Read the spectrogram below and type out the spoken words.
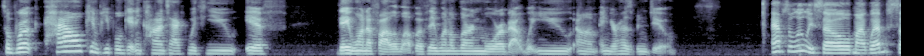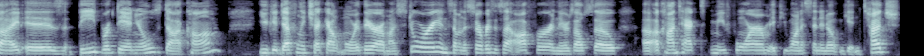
So, Brooke, how can people get in contact with you if they want to follow up, or if they want to learn more about what you um, and your husband do? Absolutely. So, my website is thebrookedaniels.com you could definitely check out more there on my story and some of the services I offer. And there's also a contact me form if you want to send a note and get in touch.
